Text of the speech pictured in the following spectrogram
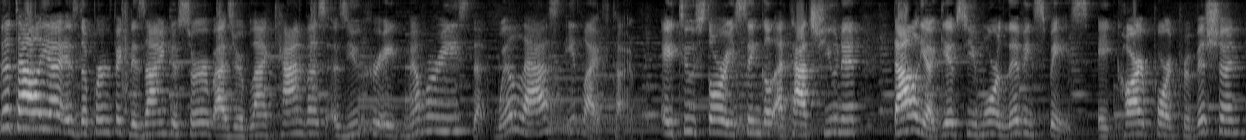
The Talia is the perfect design to serve as your blank canvas as you create memories that will last a lifetime. A two-story single attached unit, Talia gives you more living space, a carport provision,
